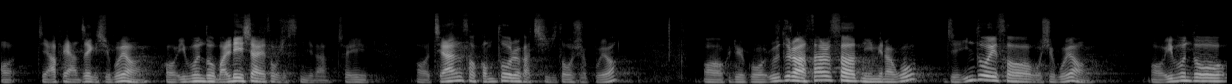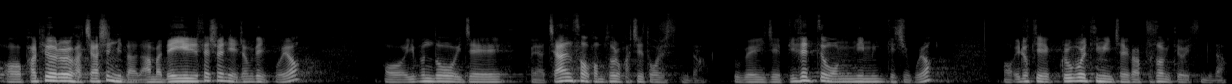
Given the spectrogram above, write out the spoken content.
어, 제 앞에 앉아 계시고요. 어, 이분도 말레이시아에서 오셨습니다. 저희 어, 제안서 검토를 같이 도우셨고요. 어, 그리고 루드라 사르사님이라고 이제 인도에서 오시고요. 어, 이분도 어, 발표를 같이 하십니다. 아마 내일 세션이 예정돼 있고요. 어, 이분도 이제 제안서 검토를 같이 도우셨습니다. 그 외에 이제 빈센트 웡님 계시고요. 어, 이렇게 글로벌 팀이 저희가 구성이 되어 있습니다.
